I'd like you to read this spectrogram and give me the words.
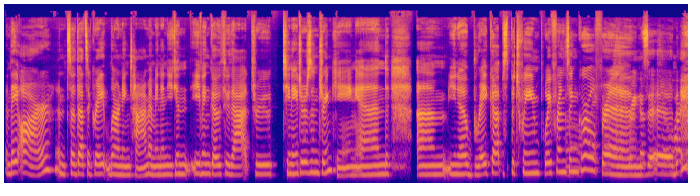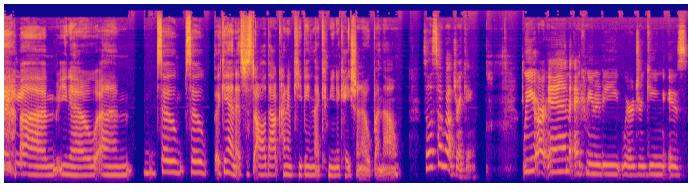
And they are. And so that's a great learning time. I mean, and you can even go through that through teenagers and drinking and, um, you know, breakups between boyfriends oh, and girlfriends. And, um, you know, um, so, so again, it's just all about kind of keeping that communication open though. So let's talk about drinking. We are in a community where drinking is,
